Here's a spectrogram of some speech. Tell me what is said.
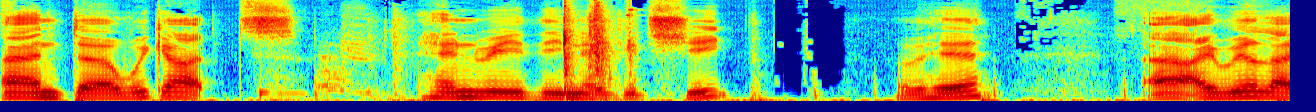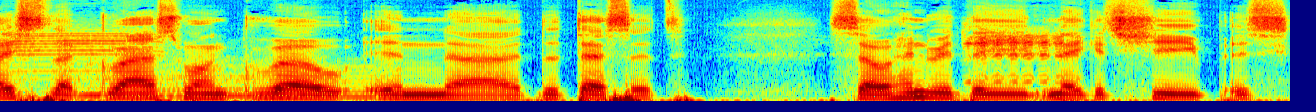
And uh, we got Henry the Naked Sheep over here. Uh, I realized that grass won't grow in uh, the desert. So Henry the Naked Sheep is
